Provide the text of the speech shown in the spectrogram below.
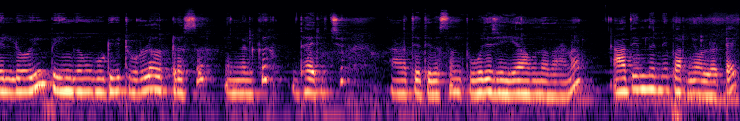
യെല്ലോയും പിങ്കും കൂടിയിട്ടുള്ള ഒരു ഡ്രസ്സ് നിങ്ങൾക്ക് ധരിച്ച് നാളത്തെ ദിവസം പൂജ ചെയ്യാവുന്നതാണ്. ആദ്യം തന്നെ പറഞ്ഞുകൊള്ളട്ടെ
